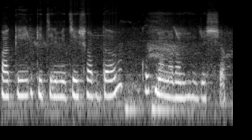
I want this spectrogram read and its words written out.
পাখির কিচিরমিচির শব্দ, খুব মনোরম দৃশ্য।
